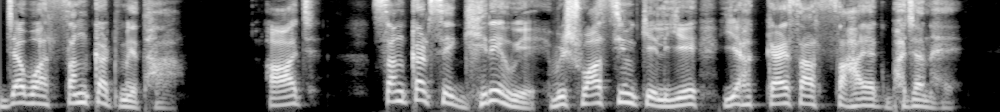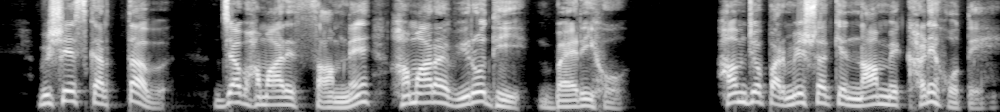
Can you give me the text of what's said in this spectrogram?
जब वह संकट में था। आज संकट से घिरे हुए विश्वासियों के लिए यह कैसा सहायक भजन है? विशेषकर तब जब हमारे सामने हमारा विरोधी बैरी हो। हम जो परमेश्वर के नाम में खड़े होते हैं,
